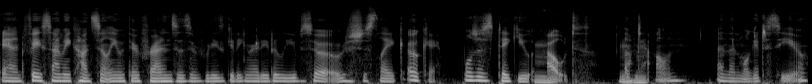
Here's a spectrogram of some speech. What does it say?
and FaceTiming constantly with their friends as everybody's getting ready to leave. So it was just like, okay, we'll just take you Mm. out of Mhm. town, and then we'll get to see you,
